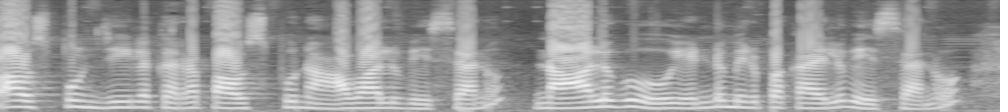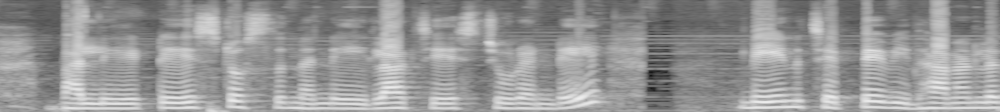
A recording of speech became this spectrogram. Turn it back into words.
పావు స్పూన్ జీలకర్ర పావు స్పూన్ ఆవాలు వేశాను. నాలుగు ఎండుమిరపకాయలు వేశాను. భలే టేస్ట్ వస్తుందండి ఇలా చేసి చూడండి. నేను చెప్పే విధానంలో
